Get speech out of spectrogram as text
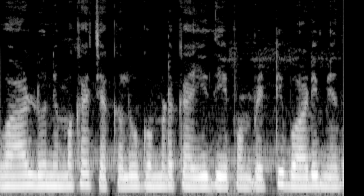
వాళ్ళు నిమ్మకాయ చెక్కలు గుమ్మడికాయ దీపం పెట్టి బాడీ మీద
